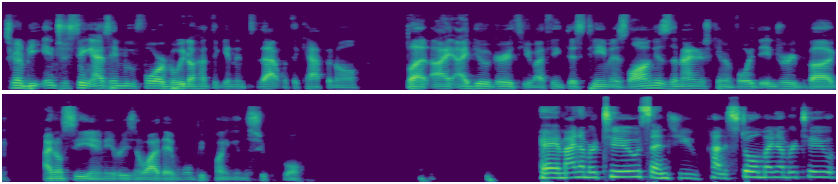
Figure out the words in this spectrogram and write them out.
It's going to be interesting as they move forward, but we don't have to get into that with the cap and all. But I, I do agree with you. I think this team, as long as the Niners can avoid the injury bug, I don't see any reason why they won't be playing in the Super Bowl. Okay, my number two, since you kind of stole my number two,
